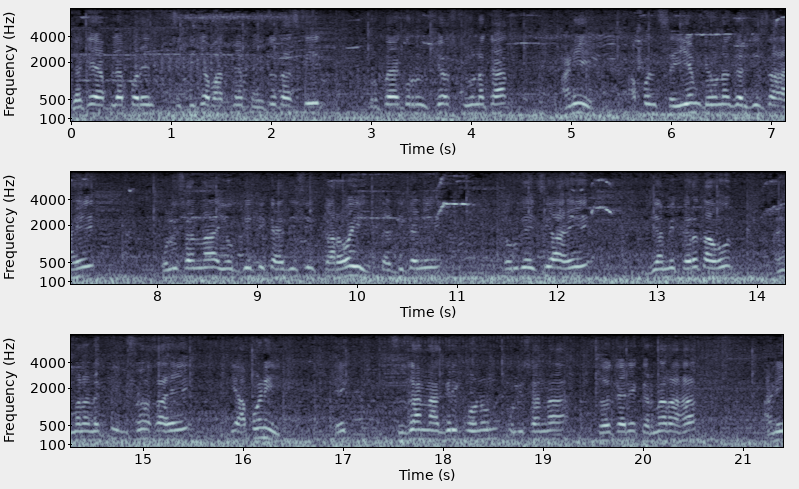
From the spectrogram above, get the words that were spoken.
ज्या काही आपल्यापर्यंत चुकीच्या बातम्या पोहोचत असतील कृपया करून विश्वास ठेवू नका. आणि आपण संयम ठेवणं गरजेचं आहे. पोलिसांना योग्य ती कायदेशीर कारवाई त्या ठिकाणी करू द्यायची आहे. जे आम्ही करत आहोत आणि मला नक्की विश्वास आहे की आपणही एक सुजाण नागरिक म्हणून पोलिसांना सहकार्य करणार आहात. आणि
